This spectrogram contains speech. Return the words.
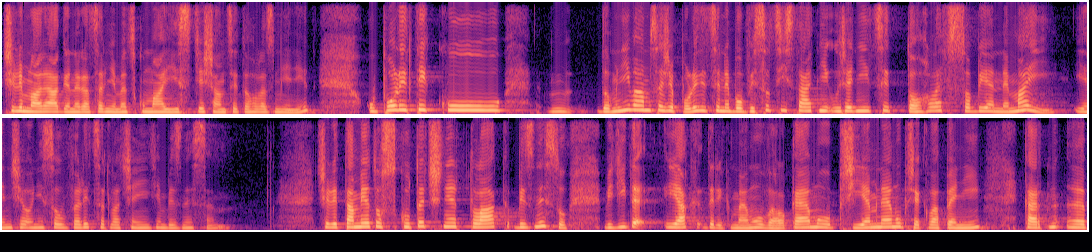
čili mladá generace v Německu má jistě šanci tohle změnit. U politiků domnívám se, že politici nebo vysocí státní úředníci tohle v sobě nemají, jenže oni jsou velice tlačení tím biznesem. Čili tam je to skutečně tlak biznisu. Vidíte, jak tedy k mému velkému příjemnému překvapení kart, eh,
